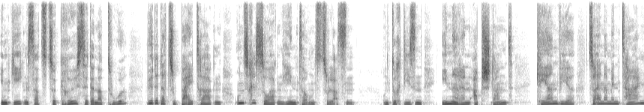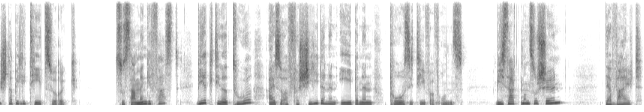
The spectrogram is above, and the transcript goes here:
im Gegensatz zur Größe der Natur würde dazu beitragen, unsere Sorgen hinter uns zu lassen. Und durch diesen inneren Abstand kehren wir zu einer mentalen Stabilität zurück. Zusammengefasst wirkt die Natur also auf verschiedenen Ebenen positiv auf uns. Wie sagt man so schön? Der Wald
